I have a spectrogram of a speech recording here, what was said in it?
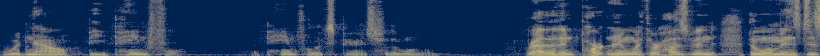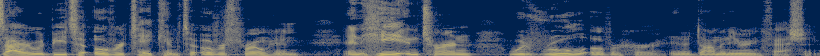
would now be painful. A painful experience for the woman. Rather than partnering with her husband, the woman's desire would be to overtake him, to overthrow him, and he in turn would rule over her in a domineering fashion.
